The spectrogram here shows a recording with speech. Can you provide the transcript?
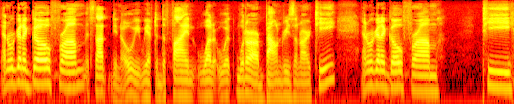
And we're going to go from, it's not, you know, we, we have to define what, what, what are our boundaries on our t. And we're going to go from t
